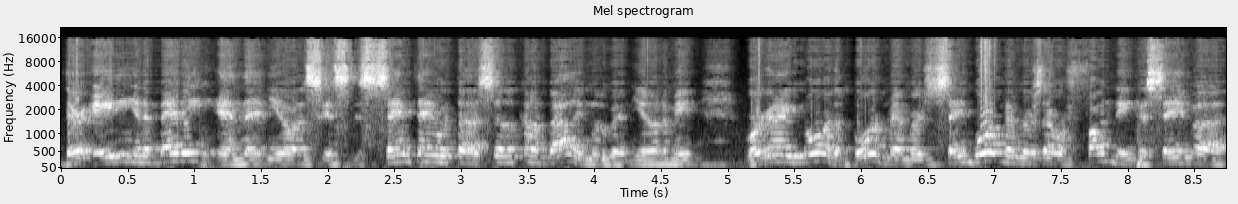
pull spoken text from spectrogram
they're aiding and abetting, and then you know it's, it's the same thing with the Silicon Valley movement. You know what I mean? We're going to ignore the board members, the same board members that were funding the same uh,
